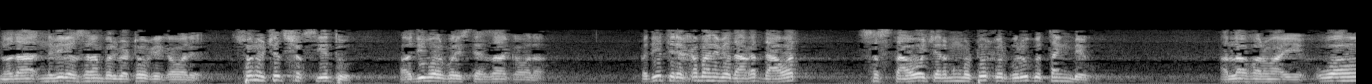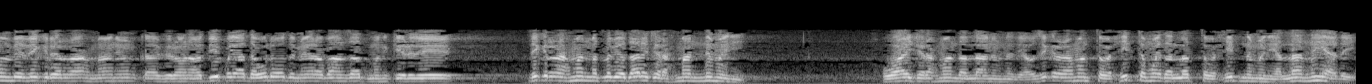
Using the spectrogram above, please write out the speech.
نو دا نبی رسول الله پر بیٹو کې کوله سونو چت شخصیتو ادیب ور پر استهزاء کوله په دې طریقه باندې به داغه دعوت سستاو چې موږ ټول پر ګورو کو تنگ به الله فرمایي وهم بذکر الرحمن هم کافرون او دی په یادولو د مهربان ذات منکر دي ذکر الرحمن مطلب یو دار چې رحمان نه مني وای چې رحمان د الله نوم نه دی او ذکر الرحمن توحید ته مو د الله توحید نه مني الله نه یادای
